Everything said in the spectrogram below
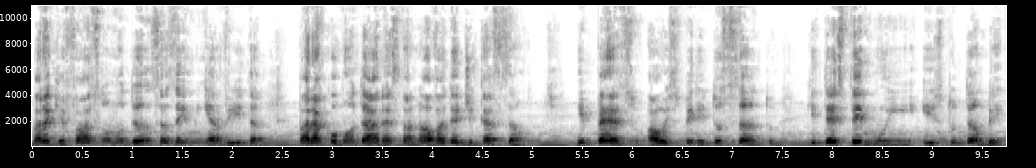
para que façam mudanças em minha vida para acomodar esta nova dedicação e peço ao Espírito Santo que testemunhe isto também.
